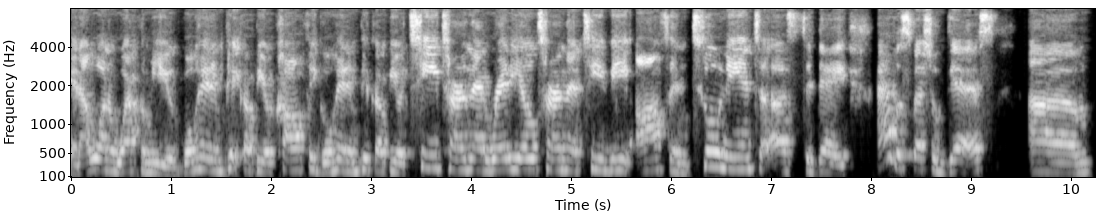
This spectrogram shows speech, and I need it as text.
and I want to welcome you. Go ahead and pick up your coffee, go ahead and pick up your tea, turn that radio, turn that TV off, and tune in to us today. I have a special guest. Um,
